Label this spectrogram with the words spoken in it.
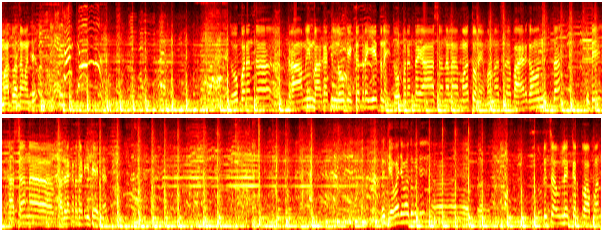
महत्त्वाचा म्हणजे जोपर्यंत ग्रामीण भागातील लोक एकत्र येत नाही तोपर्यंत या सणाला महत्त्व नाही. म्हणूनच बाहेर गावून सुद्धा इथे हा सण साजरा करण्यासाठी इथे येतात. जेव्हा जेव्हा तुम्ही ते जोडीचा उल्लेख करतो आपण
